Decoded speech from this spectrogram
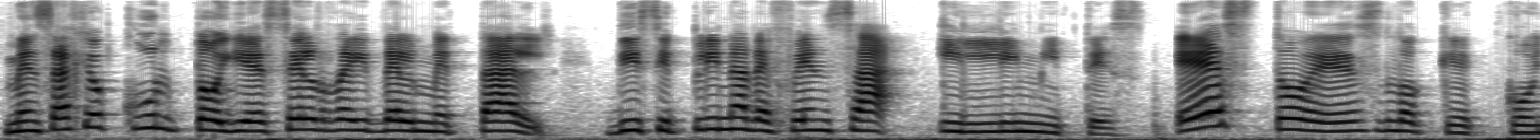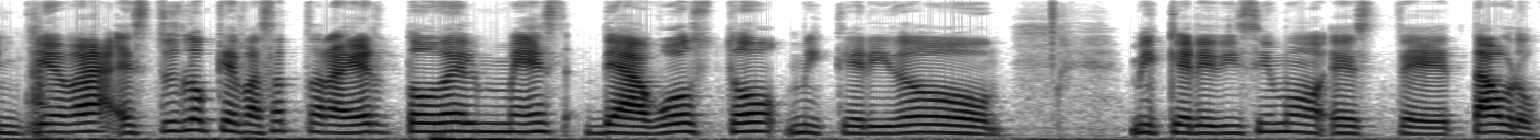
Mensaje oculto y es el rey del metal. Disciplina, defensa y límites. Esto es lo que conlleva, esto es lo que vas a traer todo el mes de agosto, mi querido, mi queridísimo este Tauro.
